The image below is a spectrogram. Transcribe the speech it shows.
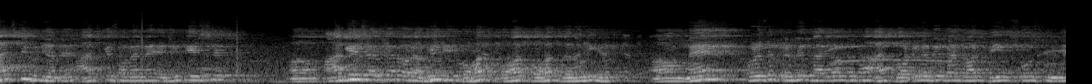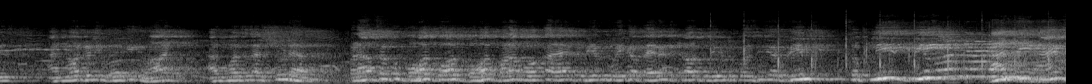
आज की दुनिया में आज के समय में एजुकेशन आगे चलकर और अभी भी बहुत बहुत बहुत ज़रूरी है। Uh, मैं थोड़े से प्रिविलेज बैकग्राउंड से था I got in by not being so studious I am not really working hard as much as I should have but आप सबको बहुत बहुत बहुत बड़ा मौका है to be able to make a parents proud to be able to pursue your dream so please be happy and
